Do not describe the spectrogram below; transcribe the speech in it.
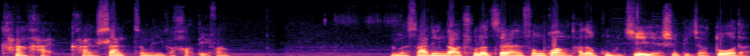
看海看山这么一个好地方。那么萨丁岛除了自然风光，它的古迹也是比较多的。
